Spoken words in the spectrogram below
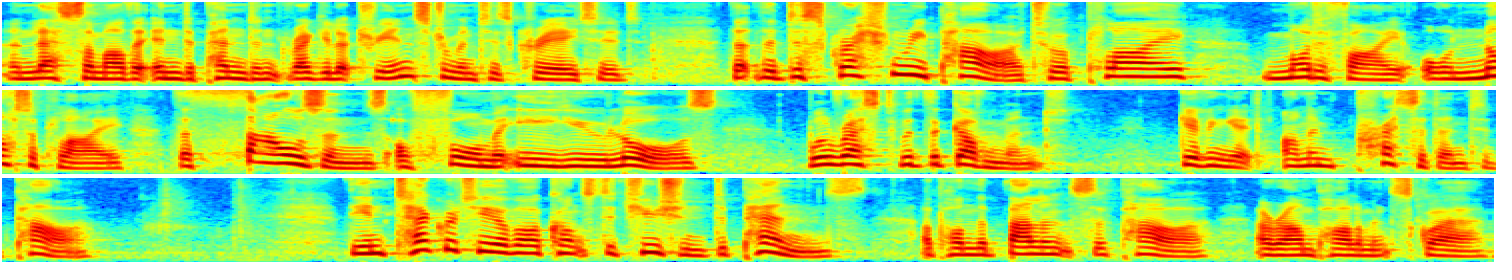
unless some other independent regulatory instrument is created, that the discretionary power to apply modify or not apply the thousands of former EU laws will rest with the government, giving it unprecedented power. The integrity of our constitution depends upon the balance of power around Parliament Square.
